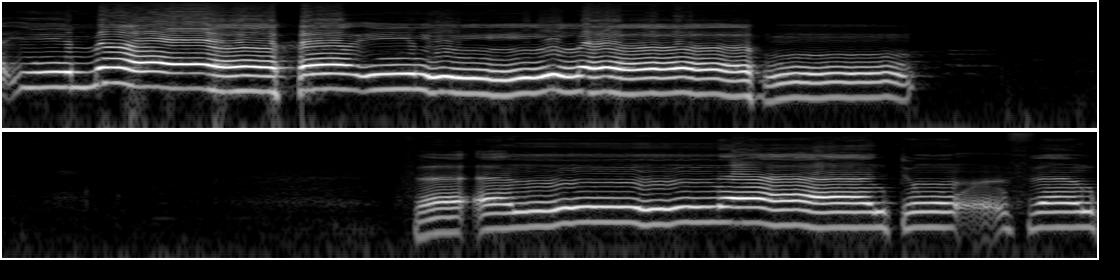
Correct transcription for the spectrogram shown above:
إله إلا هو. فأنا تؤفكون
